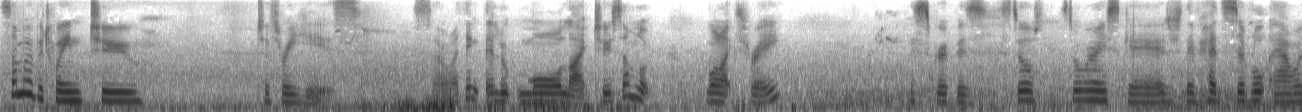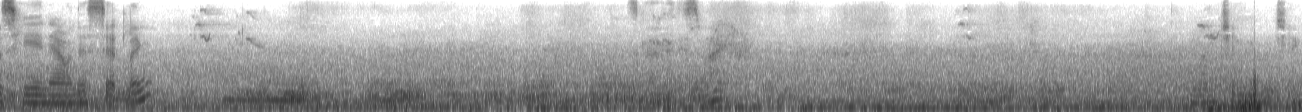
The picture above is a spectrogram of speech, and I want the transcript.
somewhere between two to three years. So I think they look more like two, some look more like three. This group is still still very scared. They've had several hours here now and they're settling. Let's go this way. Munching, munching.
